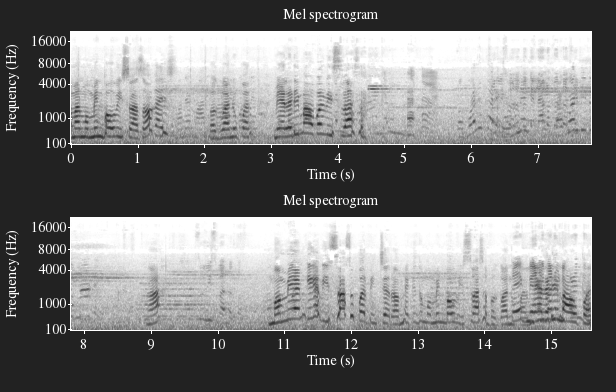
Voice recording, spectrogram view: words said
અમાર મમ્મીને બહુ વિશ્વાસ હો ગાઈસ ભગવાન ઉપર મેલડીમાં ઉપર વિશ્વાસ. હા? શું વિશ્વાસ હતો? મમ્મી એમ કે કે વિશ્વાસ ઉપર પિક્ચર અમે કીધું મમ્મીને બહુ વિશ્વાસ છે ભગવાન ઉપર. મેલડીમાં ઉપર.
